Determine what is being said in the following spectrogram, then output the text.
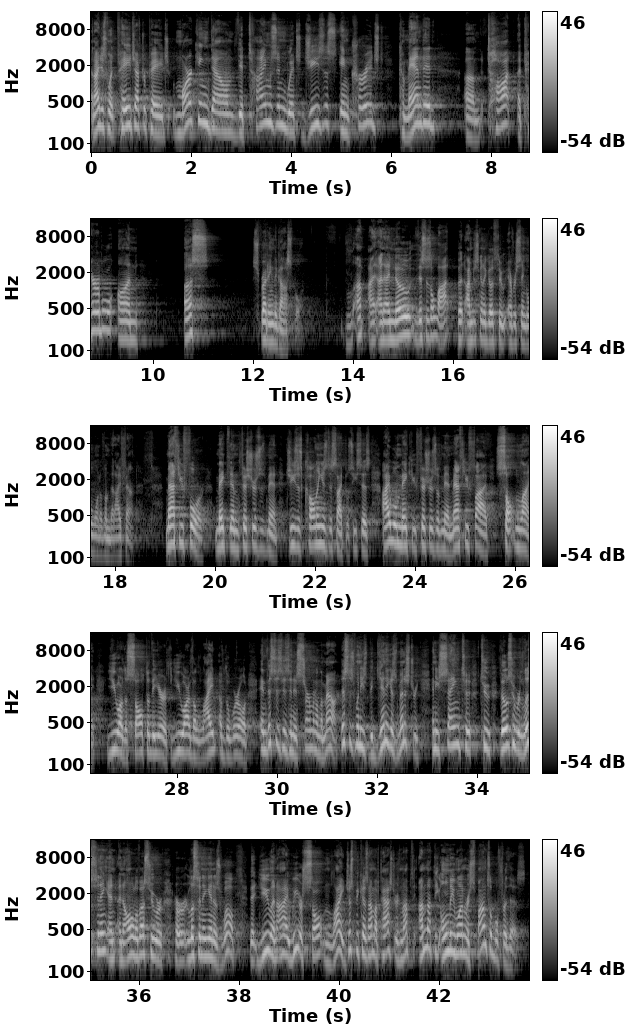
And I just went page after page, marking down the times in which Jesus encouraged, commanded, um, taught a parable on us spreading the gospel. I, and I know this is a lot, but I'm just going to go through every single one of them that I found. Matthew 4, make them fishers of men. Jesus calling his disciples, he says, I will make you fishers of men. Matthew 5, salt and light. You are the salt of the earth. You are the light of the world. And this is in his Sermon on the Mount. This is when he's beginning his ministry. And he's saying to, to those who were listening and, and all of us who are, are listening in as well, that you and I, we are salt and light. Just because I'm a pastor, I'm not, I'm not the only one responsible for this.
